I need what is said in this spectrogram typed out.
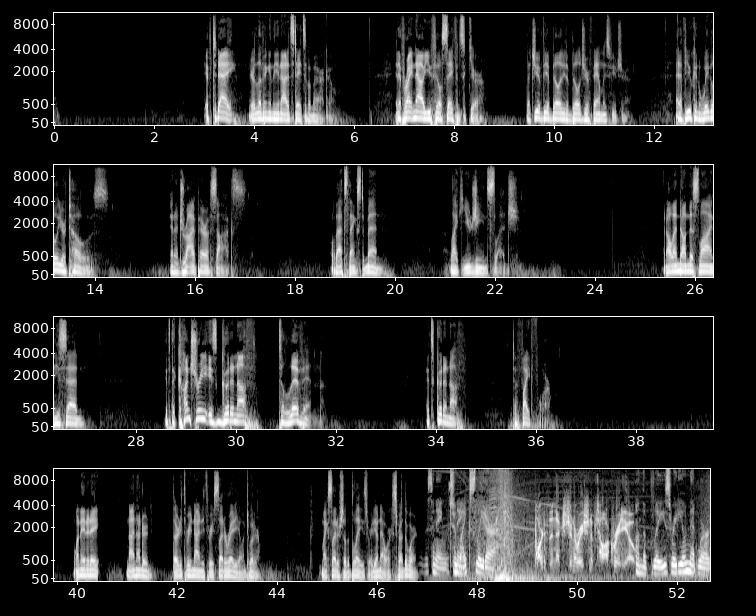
If today you're living in the United States of America, and if right now you feel safe and secure, that you have the ability to build your family's future, and if you can wiggle your toes in a dry pair of socks, well, that's thanks to men like Eugene Sledge. And I'll end on this line. He said, If the country is good enough to live in, it's good enough to fight for. 1 900 3393 Slater Radio on Twitter. Mike Slater Show, The Blaze Radio Network. Spread the word. You're listening to Mike Slater Part of the next generation of talk radio. on the Blaze Radio Network.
